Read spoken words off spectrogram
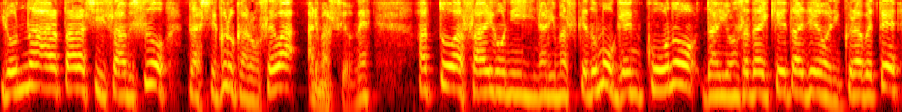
いろんな新しいサービスを出してくる可能性はありますよね。あとは最後になりますけども、現行の第4世代携帯電話に比べて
